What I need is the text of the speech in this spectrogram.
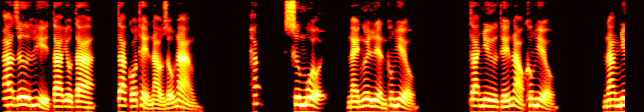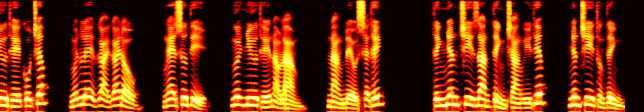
A dư hỉ ta yêu ta, ta có thể nào giấu nàng. Hắc, sư muội, này ngươi liền không hiểu. Ta như thế nào không hiểu. Nàng như thế cố chấp, Nguyễn Lệ gãi gãi đầu, nghe sư tỷ, ngươi như thế nào làm, nàng đều sẽ thích. Tình nhân chi gian tình trạng ý tiếp, nhân chi thường tình,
